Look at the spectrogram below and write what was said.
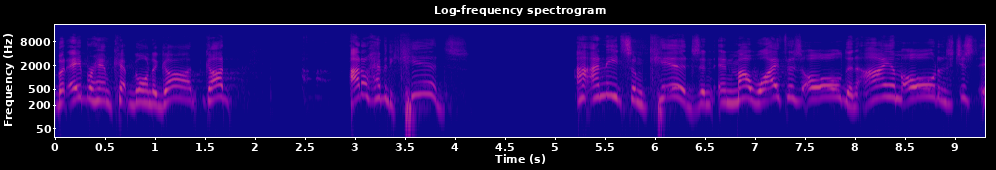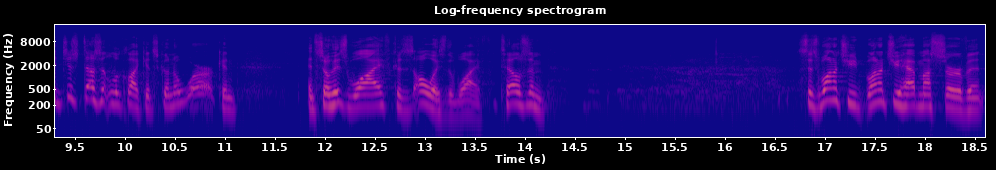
but Abraham kept going to God, God, I don't have any kids. I, I need some kids, and, and my wife is old, and I am old, and it's just, it just doesn't look like it's gonna work. And, and so his wife, because it's always the wife, tells him, says, why don't you, why don't you have my servant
